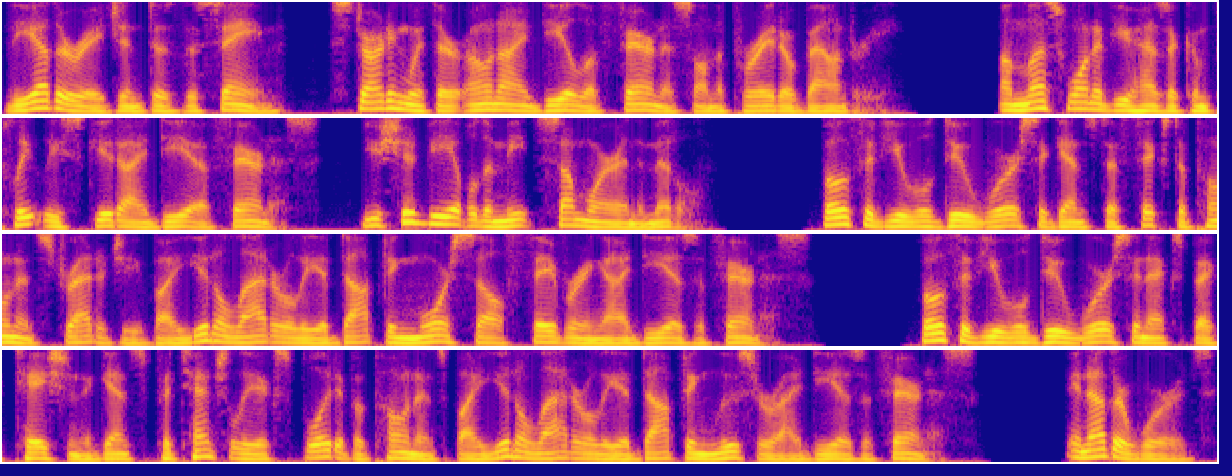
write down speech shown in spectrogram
The other agent does the same, starting with their own ideal of fairness on the Pareto boundary. Unless one of you has a completely skewed idea of fairness, you should be able to meet somewhere in the middle. Both of you will do worse against a fixed opponent strategy by unilaterally adopting more self favoring ideas of fairness. Both of you will do worse in expectation against potentially exploitive opponents by unilaterally adopting looser ideas of fairness. In other words,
